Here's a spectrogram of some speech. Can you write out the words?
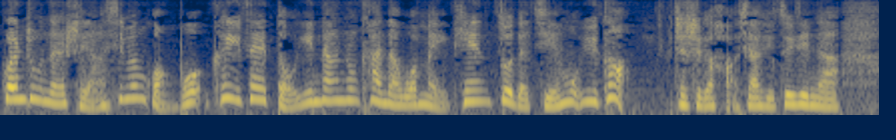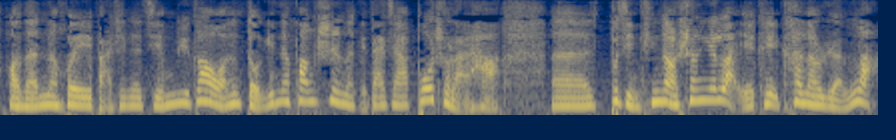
关注呢沈阳新闻广播，可以在抖音当中看到我每天做的节目预告。这是个好消息。最近呢，郝楠呢会把这个节目预告啊用抖音的方式呢给大家播出来哈。呃，不仅听到声音了，也可以看到人了。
